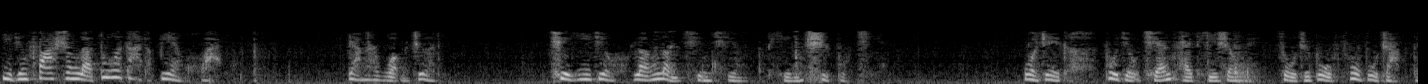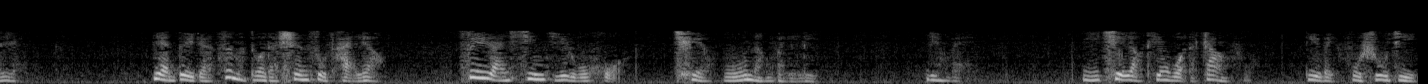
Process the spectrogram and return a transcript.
已经发生了多大的变化？然而我们这里却依旧冷冷清清、停滞不前。我这个不久前才提升为组织部副部长的人，面对着这么多的申诉材料。虽然心急如火，却无能为力，因为一切要听我的丈夫、地委副书记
